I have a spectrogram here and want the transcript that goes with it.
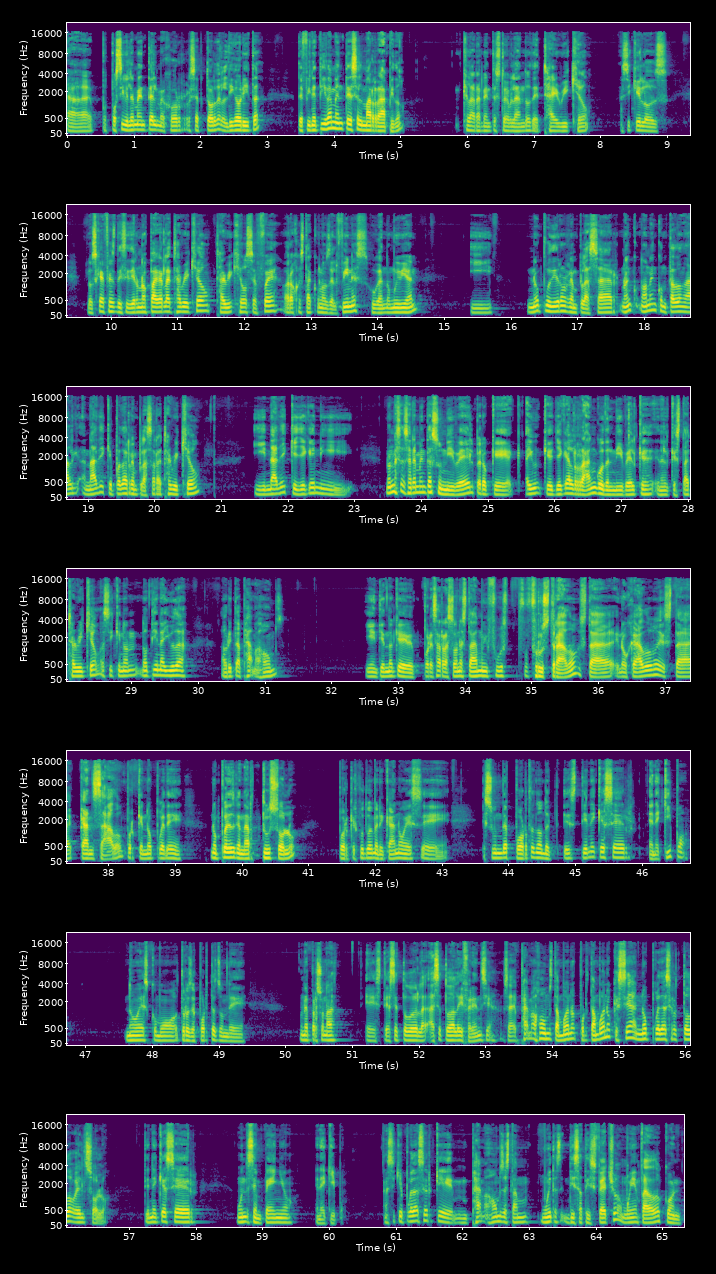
uh, posiblemente el mejor receptor de la liga ahorita. Definitivamente es el más rápido. Claramente estoy hablando de Tyreek Hill. Así que los, los jefes decidieron no pagarle a Tyreek Hill. Tyreek Hill se fue. Ahora está con los Delfines, jugando muy bien. Y no pudieron reemplazar, no, no han encontrado a nadie que pueda reemplazar a Tyreek Hill y nadie que llegue ni, no necesariamente a su nivel, pero que, que llegue al rango del nivel que, en el que está Terry Kill. Así que no, no tiene ayuda ahorita Pat Mahomes. Y entiendo que por esa razón está muy frustrado, está enojado, está cansado porque no, puede, no puedes ganar tú solo, porque el fútbol americano es, eh, es un deporte donde es, tiene que ser en equipo. No es como otros deportes donde una persona este, hace, todo hace toda la diferencia. O sea, Pat Mahomes, tan bueno, por tan bueno que sea, no puede hacer todo él solo. Tiene que ser un desempeño en equipo. Así que puede ser que Pat Mahomes está muy disatisfecho, muy enfadado con,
